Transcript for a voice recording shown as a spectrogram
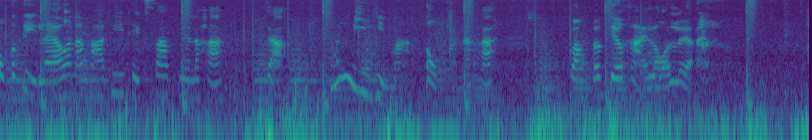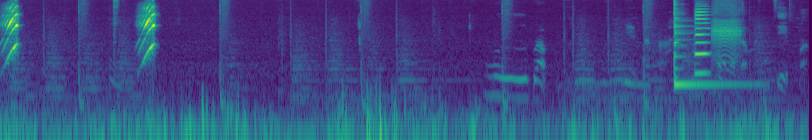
ปกติแล้วนะคะที่เท็กซัสเนี่ยนะคะ จะไม่มีหิมะตกนะคะฟังแป๊บเดียวหายร้อนเลยอะมือแบบมันเย็นนะคะแต่มันเจ็บอะ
